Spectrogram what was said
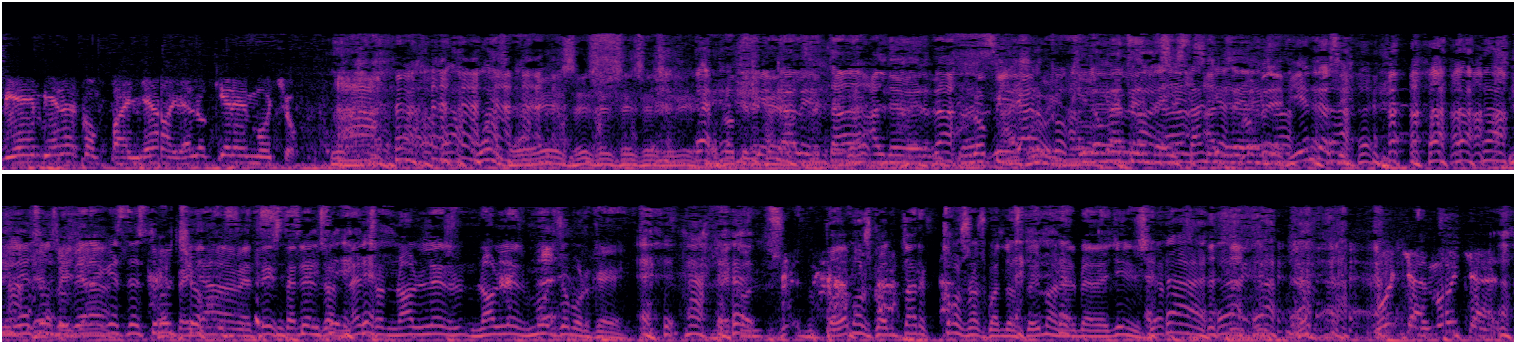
Bien, bien acompañado, allá lo quieren mucho. Sí, sí, sí, sí, sí. sí. Uno tiene que- Calentada al de verdad. Lo pillaron. Cinco kilómetros de distancia se- Defiéndase. Si Nelson supiera que este es trucho. pellada me metiste, Nelson. Nelson, no hables, no hables mucho porque podemos contar cosas cuando estuvimos en el Medellín, ¿cierto? Muchas, muchas.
